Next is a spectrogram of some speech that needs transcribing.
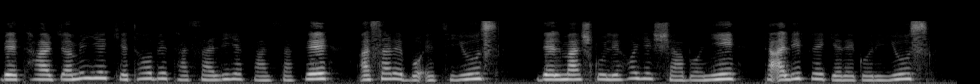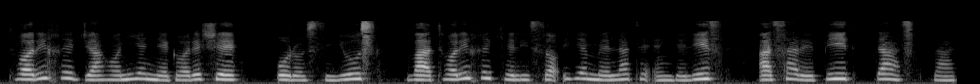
به ترجمه کتاب تسلی فلسفه اثر بوئتیوس دلمشغولی های شبانی تعلیف گرگوریوس تاریخ جهانی نگارش اوروسیوس و تاریخ کلیسایی ملت انگلیس اثر بید دست زد.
